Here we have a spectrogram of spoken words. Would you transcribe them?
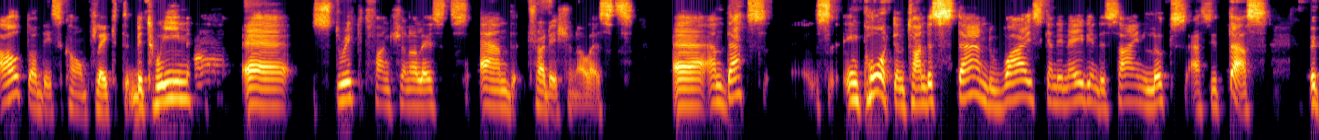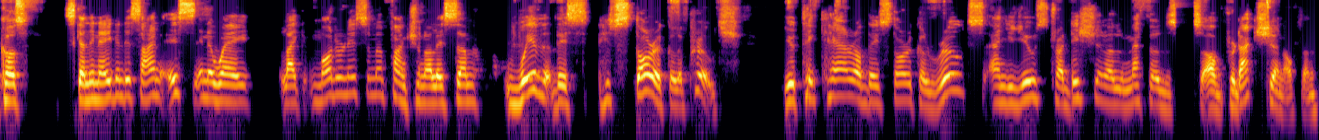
out of this conflict between uh, strict functionalists and traditionalists, uh, and that's important to understand why Scandinavian design looks as it does, because Scandinavian design is in a way like modernism and functionalism with this historical approach you take care of the historical roots and you use traditional methods of production of them,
